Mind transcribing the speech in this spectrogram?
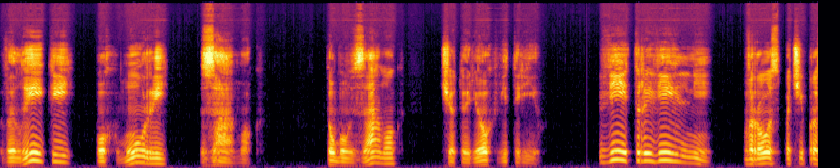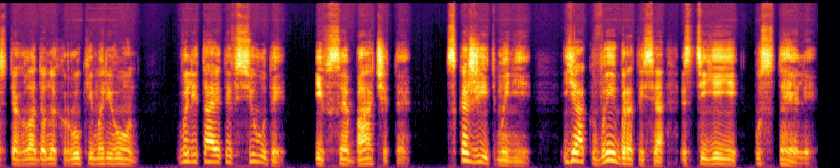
великий похмурий замок. То був замок чотирьох вітрів. Вітри вільні. в розпачі простягла до них руки Маріон. Ви літаєте всюди і все бачите. Скажіть мені, як вибратися з цієї пустелі?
